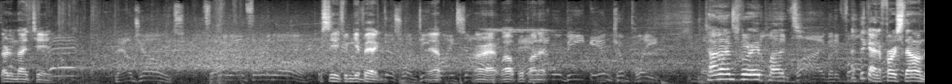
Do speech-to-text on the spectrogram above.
Third and 19. Now Jones throwing on third and long. Let's see if we can get big. This one deep Yep. All right. Well, we'll And punt it. That will be incomplete. Time for a punt. Fly, but it I think I had a first down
